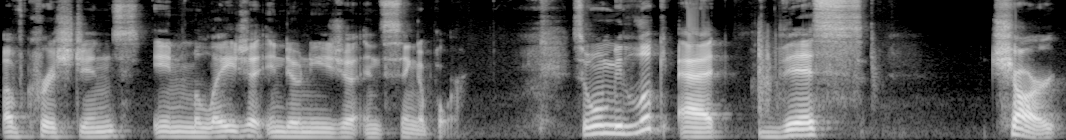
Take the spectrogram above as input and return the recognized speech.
of Christians in Malaysia, Indonesia, and Singapore. So when we look at this chart,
